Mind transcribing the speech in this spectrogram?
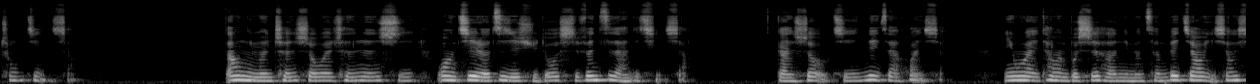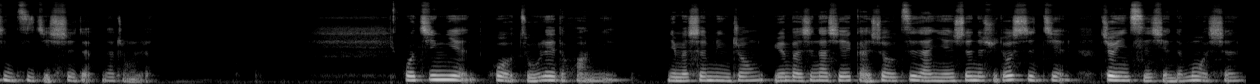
冲劲上。当你们成熟为成人时，忘记了自己许多十分自然的倾向、感受及内在幻想，因为他们不适合你们曾被教以相信自己是的那种人。或经验，或族类的画面，你们生命中原本是那些感受自然延伸的许多事件，就因此显得陌生。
